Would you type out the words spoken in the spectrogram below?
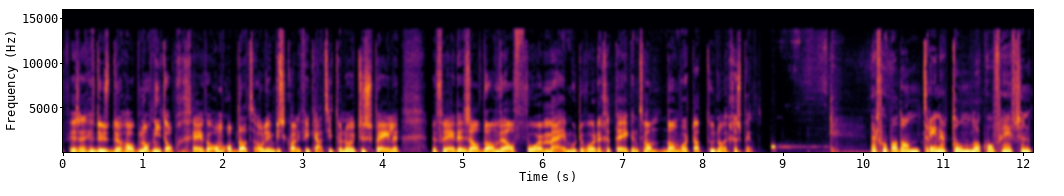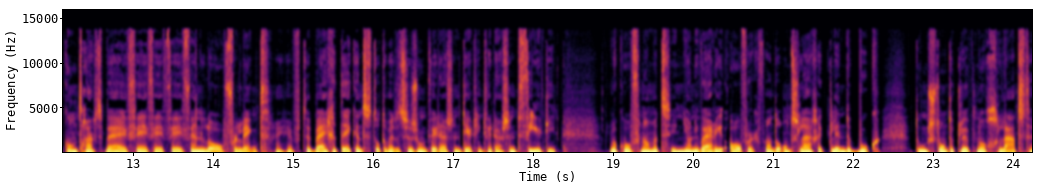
Visser heeft dus de hoop nog niet opgegeven om op dat Olympisch kwalificatietoernooi te spelen. De vrede zal dan wel voor mei moeten worden getekend, want dan wordt dat toernooi gespeeld. Naar het voetbal dan. Trainer Ton Lokhoff heeft zijn contract bij VVV Venlo verlengd. Hij heeft bijgetekend tot en met het seizoen 2013-2014. Lokhoff nam het in januari over van de ontslagen Klende Boek. Toen stond de club nog laatste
